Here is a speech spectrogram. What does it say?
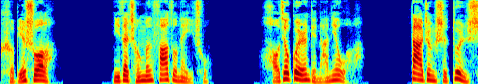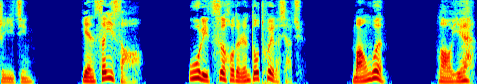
可别说了，你在城门发作那一出，好叫贵人给拿捏我了。大正氏顿时一惊，眼色一扫，屋里伺候的人都退了下去，忙问：“老爷，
